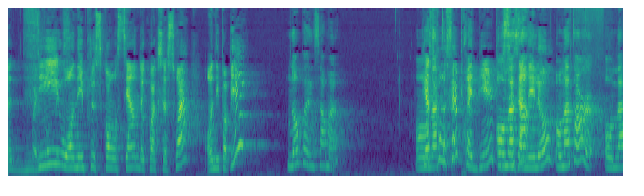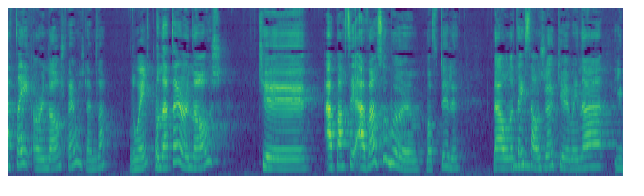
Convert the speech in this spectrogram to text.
notre vie où on est plus consciente de quoi que ce soit, on n'est pas bien? Non, pas nécessairement. Qu'est-ce qu'on fait pour être bien pour on ces années-là? On, attend un- on atteint un âge. Moi, j'ai de la misère. Oui. On atteint un âge que, à partir. Avant ça, moi, euh, je m'en foutais, là. Ben, on atteint cet âge-là que maintenant, les,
